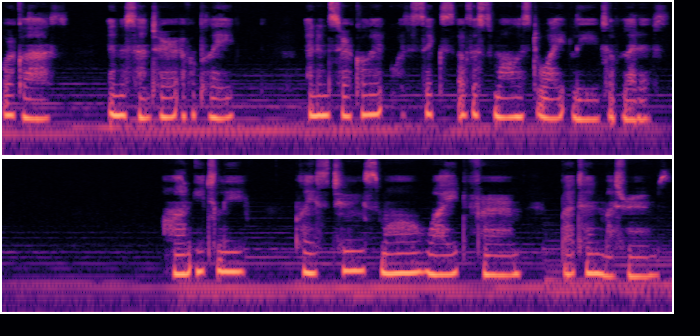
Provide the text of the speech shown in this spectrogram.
or glass in the center of a plate and encircle it with six of the smallest white leaves of lettuce. On each leaf, place two small, white, firm button mushrooms,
